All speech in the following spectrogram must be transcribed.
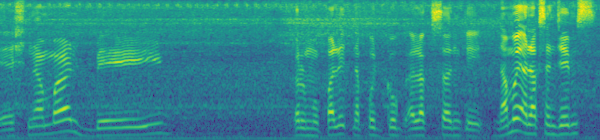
Yes naman, babe. Karon mo palit na pud kog alaksan kay Namoy alaksan James.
